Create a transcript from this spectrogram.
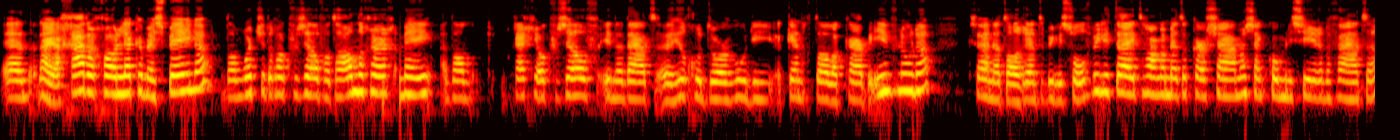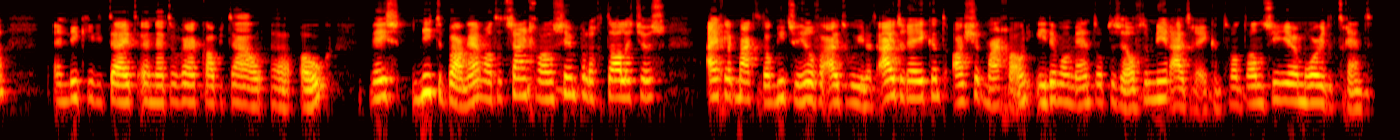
En nou ja, ga er gewoon lekker mee spelen. Dan word je er ook vanzelf wat handiger mee. En dan krijg je ook vanzelf inderdaad eh, heel goed door hoe die kengetallen elkaar beïnvloeden. Ik zei net al, rentabiliteit, solvabiliteit hangen met elkaar samen, zijn communicerende vaten. En liquiditeit en netto werkkapitaal eh, ook. Wees niet te bang, hè, want het zijn gewoon simpele getalletjes. Eigenlijk maakt het ook niet zo heel veel uit hoe je het uitrekent, als je het maar gewoon ieder moment op dezelfde manier uitrekent. Want dan zie je mooi de trend.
